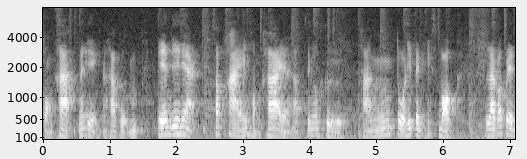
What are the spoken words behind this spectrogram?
ของขาดนั่นเองนะครับผม AMD เนี่ยซัพพลายทั้งของค่ายนะครับ ซึ่งก็คือทั้งตัวที่เป็น Xbox แล้วก็เป็น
